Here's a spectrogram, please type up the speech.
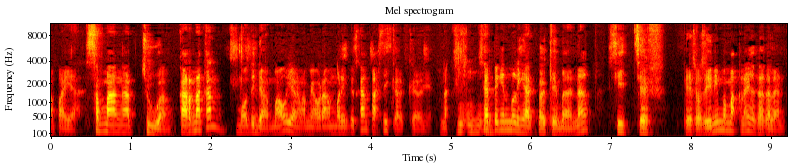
apa ya semangat juang? Karena kan mau tidak mau yang namanya orang merintis kan pasti gagal ya. Nah, saya ingin melihat bagaimana si Jeff Bezos ini memaknai kegagalan.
